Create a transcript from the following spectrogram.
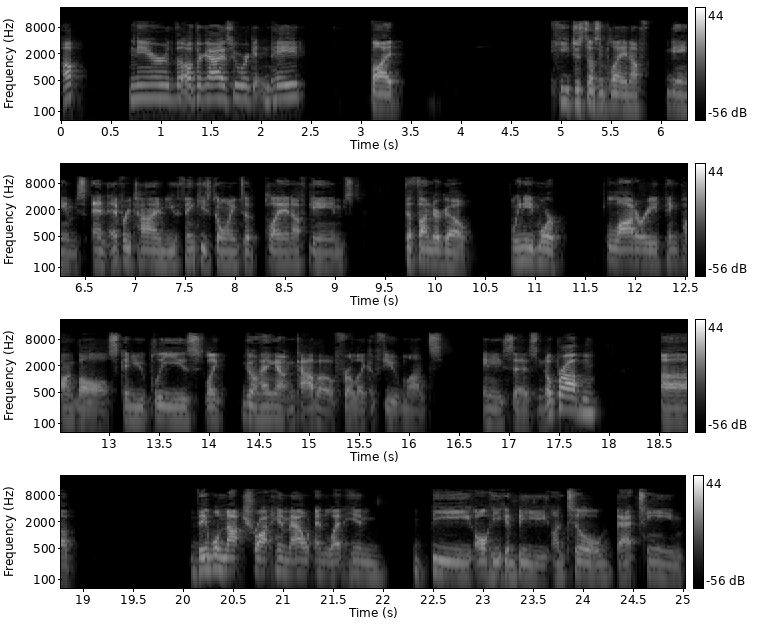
up near the other guys who were getting paid, but he just doesn't play enough games. And every time you think he's going to play enough games, the Thunder go, we need more lottery ping pong balls. Can you please like go hang out in Cabo for like a few months? And he says, no problem. Uh, they will not trot him out and let him be all he can be until that team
